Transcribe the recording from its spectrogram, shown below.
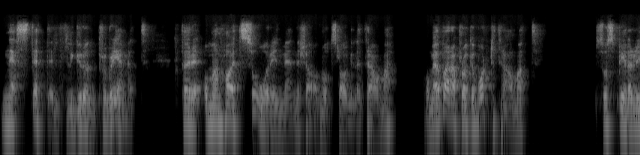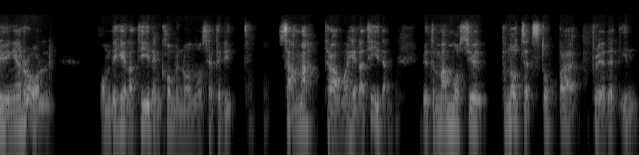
nästet, eller till grundproblemet. För om man har ett sår i en människa av något slag eller trauma, om jag bara plockar bort traumat så spelar det ju ingen roll om det hela tiden kommer någon och sätter dit samma trauma hela tiden. Utan man måste ju på något sätt stoppa flödet in,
